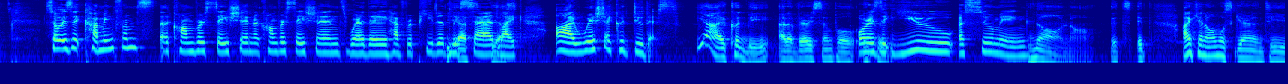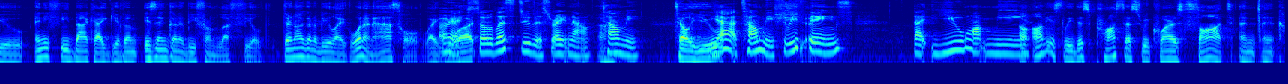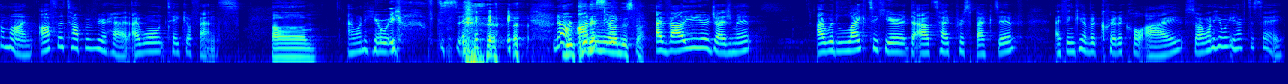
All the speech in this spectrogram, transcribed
So, is it coming from a conversation or conversations where they have repeatedly Yes, said, yes. like, oh, I wish I could do this? yeah, it could be at a very simple. Or is could- it you assuming? No, no. It's it. I can almost guarantee you, any feedback I give them isn't gonna be from left field. They're not gonna be like, "What an asshole!" Like Okay, what? so let's do this right now. Uh-huh. Tell me. Tell you? Yeah, tell me three things that you want me? Uh, obviously, this process requires thought and. and Come on, off the top of your head. I won't take offense. um, I want to hear what you have to say. no, You're putting honestly, me on the spot. I value your judgment. I would like to hear the outside perspective. I think you have a critical eye, so I want to hear what you have to say.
